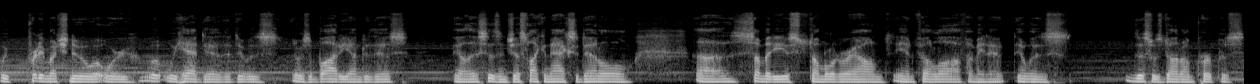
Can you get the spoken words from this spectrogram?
we pretty much knew what we what we had there that there was there was a body under this. You know, this isn't just like an accidental uh, somebody just stumbled around and fell off. I mean, it, it was this was done on purpose.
